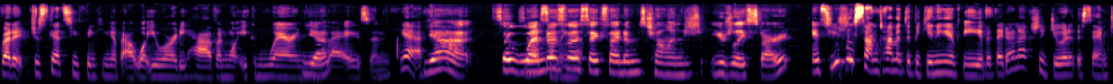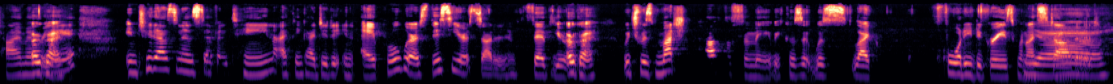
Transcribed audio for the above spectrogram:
but it just gets you thinking about what you already have and what you can wear in Yeah. new ways. And yeah, Yeah. So, So when does the that- six items challenge usually start? it's usually sometime at the beginning of the year, but they don't actually do it at the same time every Okay. year. In 2017, I think I did it in April, whereas this year it started in February. Okay. which was much tougher for me because it was like 40 degrees when I started,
